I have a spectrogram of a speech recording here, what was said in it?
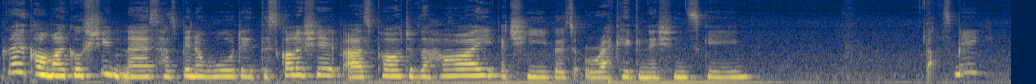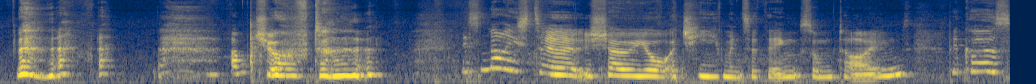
Claire Carmichael, student nurse, has been awarded the scholarship as part of the High Achievers Recognition Scheme. That's me. I'm chuffed. it's nice to show your achievements I think sometimes because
